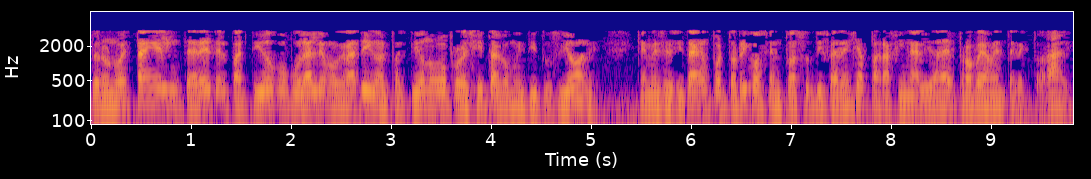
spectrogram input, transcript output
pero no está en el interés del Partido Popular Democrático y del Partido Nuevo Progresista como instituciones, que necesitan en Puerto Rico acentuar sus diferencias para finalidades propiamente electorales.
